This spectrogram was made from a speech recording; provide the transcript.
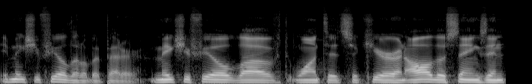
It makes you feel a little bit better. It makes you feel loved, wanted, secure, and all those things. And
